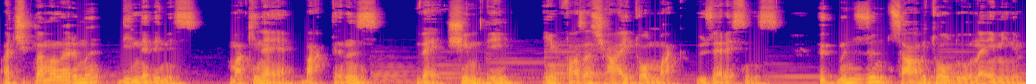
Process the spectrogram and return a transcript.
Açıklamalarımı dinlediniz. Makineye baktınız ve şimdi infaza şahit olmak üzeresiniz. Hükmünüzün sabit olduğuna eminim.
